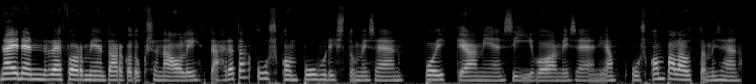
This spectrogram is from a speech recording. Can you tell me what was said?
Näiden reformien tarkoituksena oli tähdätä uskon puhdistumiseen, poikkeamien siivoamiseen ja uskon palauttamiseen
